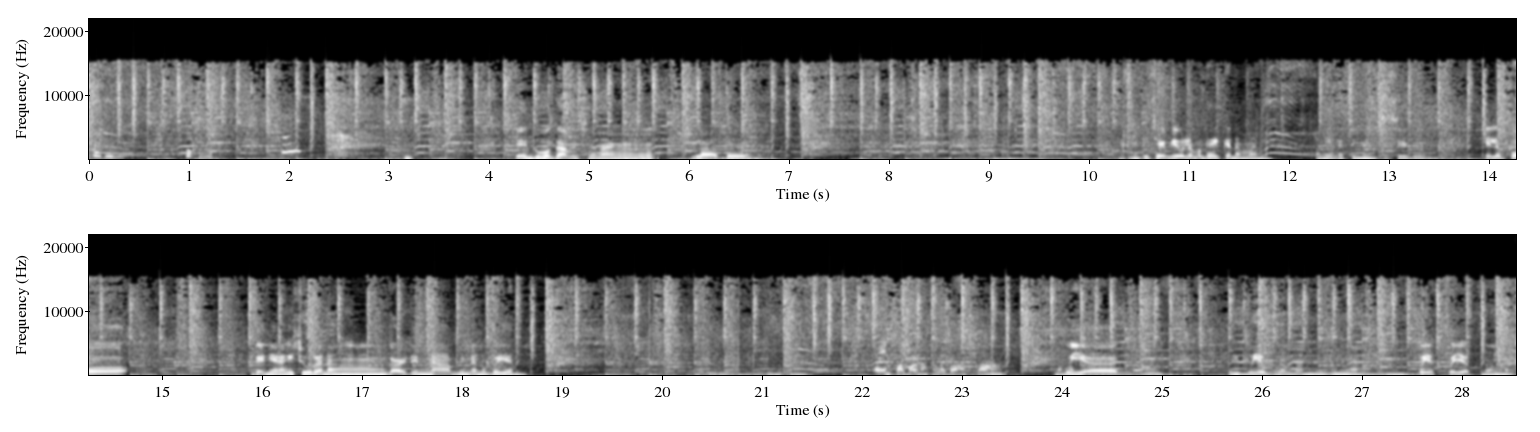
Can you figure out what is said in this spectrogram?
Yan, gumagamit siya ng ladder. Ang Teacher Viola, mag-hi ka naman. Okay, natingnan si Sir Viola. Hello po. Ganyan ang itsura ng garden namin. Ano ba yan? Ay, ang taba ng kalabasa. Buyag. Ay, buyag naman. Ano, payat-payat na yan.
